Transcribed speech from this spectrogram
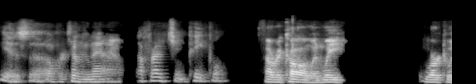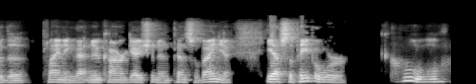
is uh, overcoming that. Approaching people. I recall when we worked with the planning that new congregation in Pennsylvania. Yes, the people were cool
